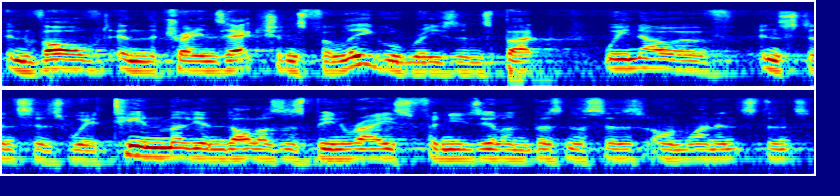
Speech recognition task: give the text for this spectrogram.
involved in the transactions for legal reasons, but we know of instances where $10 million has been raised for New Zealand businesses on one instance,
